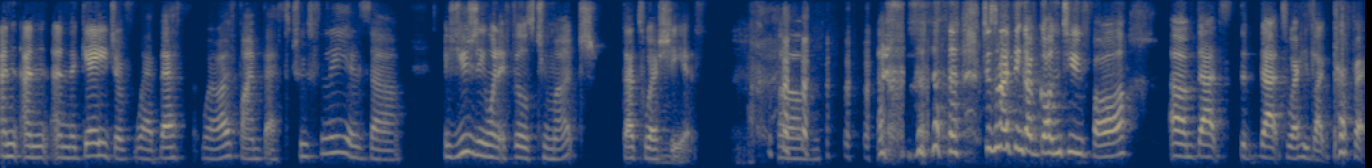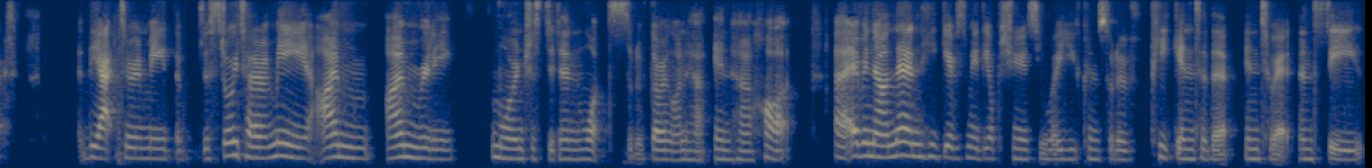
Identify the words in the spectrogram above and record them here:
and and and the gauge of where beth where i find beth truthfully is uh is usually when it feels too much that's where mm-hmm. she is um just when i think i've gone too far um that's the, that's where he's like perfect the actor in me the, the storyteller in me i'm i'm really more interested in what's sort of going on in her, in her heart uh, every now and then he gives me the opportunity where you can sort of peek into the into it and see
